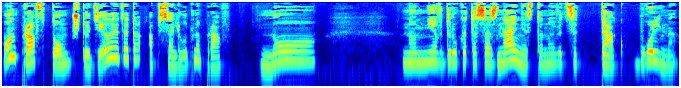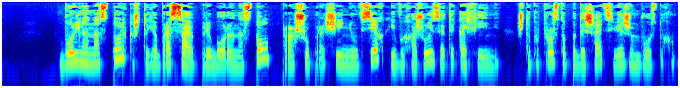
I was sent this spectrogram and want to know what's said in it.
Он прав в том, что делает это абсолютно прав. Но... Но мне вдруг это сознание становится так больно. Больно настолько, что я бросаю приборы на стол, прошу прощения у всех и выхожу из этой кофейни, чтобы просто подышать свежим воздухом.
